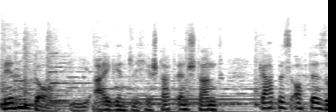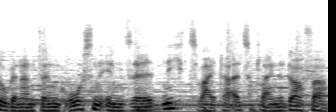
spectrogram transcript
Während dort die eigentliche Stadt entstand, gab es auf der sogenannten Großen Insel nichts weiter als kleine Dörfer,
